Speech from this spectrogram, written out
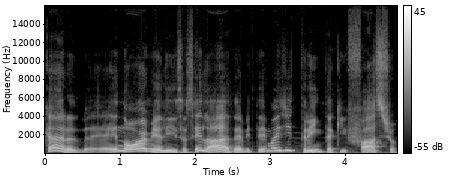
cara, é enorme, Alisa. Sei lá, deve ter mais de 30 aqui, fácil.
